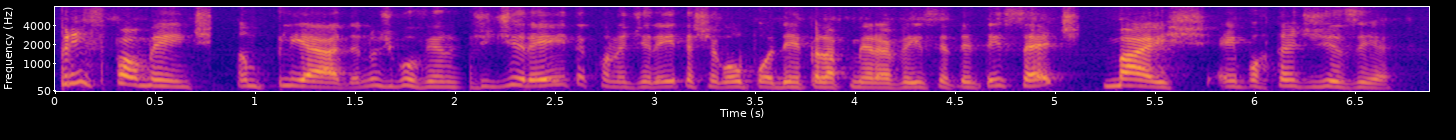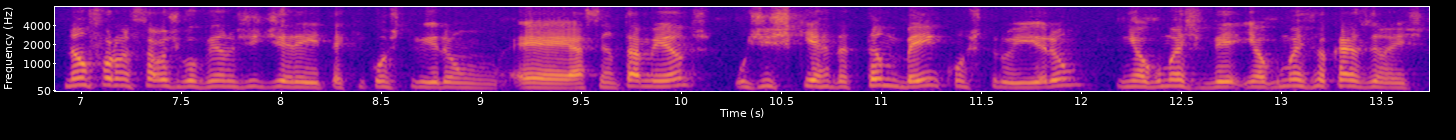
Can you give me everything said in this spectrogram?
principalmente ampliada nos governos de direita, quando a direita chegou ao poder pela primeira vez em 77, mas é importante dizer, não foram só os governos de direita que construíram é, assentamentos, os de esquerda também construíram, em algumas, em algumas ocasiões,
